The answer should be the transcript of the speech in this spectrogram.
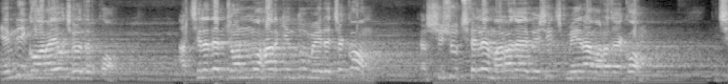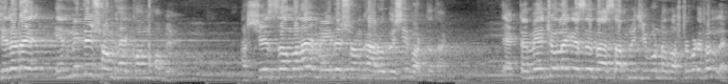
এমনি গড়াইও ছেলেদের কম। আর ছেলেদের জন্মহার কিন্তু মেয়েদের চেয়ে কম। আর শিশু ছেলে মারা যায় বেশি, মেয়েরা মারা যায় কম। ছেলেরা এমনিতেই সংখ্যায় কম হবে। আর শেষ জামানায় মেয়েদের সংখ্যা আরও বেশি বাড়তে থাকে। একটা মেয়ে চলে গেছে ব্যাস আপনি জীবনটা নষ্ট করে ফেললেন।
